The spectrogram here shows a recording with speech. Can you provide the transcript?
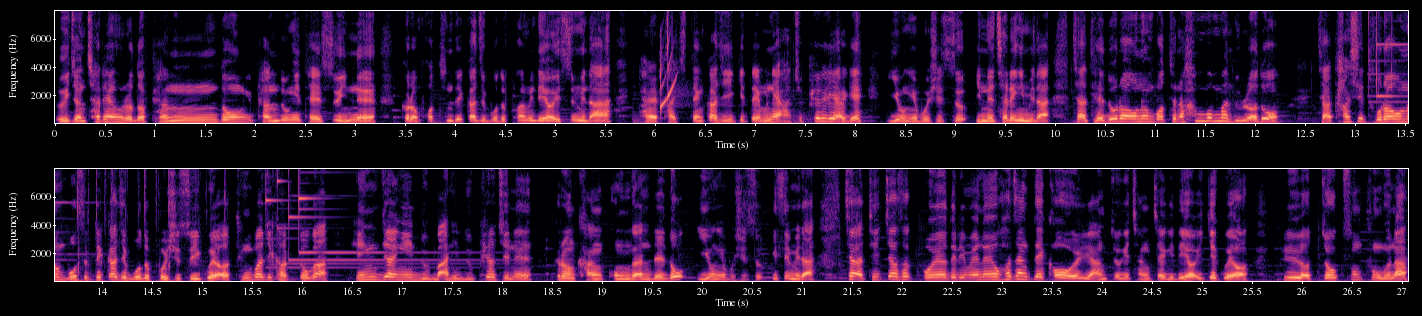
의전 차량으로도 변동, 변동이 될 수 있는 그런 버튼들까지 모두 포함이 되어 있습니다. 발 받침대까지 있기 때문에 아주 편리하게 이용해 보실 수 있는 차량입니다. 자, 되돌아오는 버튼을 한 번만 눌러도 자, 다시 돌아오는 모습들까지 모두 보실 수 있고요. 등받이 각도가 굉장히 누- 많이 눕혀지는 그런 강 공간들도 이용해 보실 수 있습니다. 자, 뒷좌석 보여드리면은 화장대 거울 양쪽에 장착이 되어 있겠고요. 필러 쪽 송풍구나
